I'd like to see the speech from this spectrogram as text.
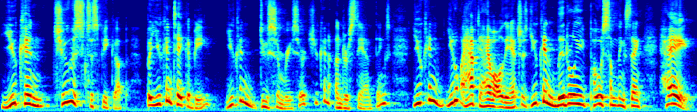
you can choose to speak up. But you can take a beat, you can do some research, you can understand things. You can you don't have to have all the answers. You can literally post something saying, "Hey,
